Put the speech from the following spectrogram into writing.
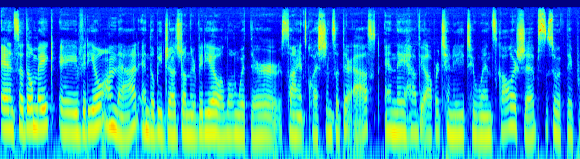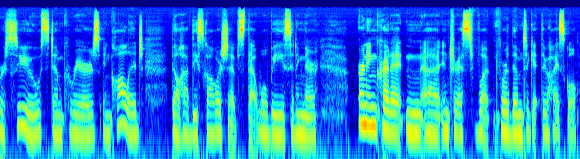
and so they'll make a video on that and they'll be judged on their video along with their science questions that they're asked and they have the opportunity to win scholarships so if they pursue stem careers in college they'll have these scholarships that will be sitting there earning credit and uh, interest for them to get through high school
